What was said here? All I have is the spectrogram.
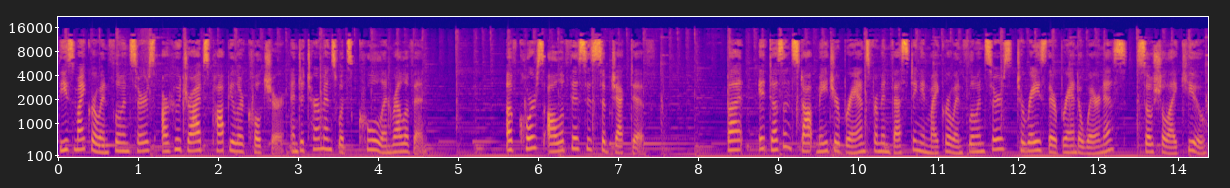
these micro-influencers are who drives popular culture and determines what's cool and relevant. Of course all of this is subjective. But, it doesn't stop major brands from investing in micro-influencers to raise their brand awareness, social IQ,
